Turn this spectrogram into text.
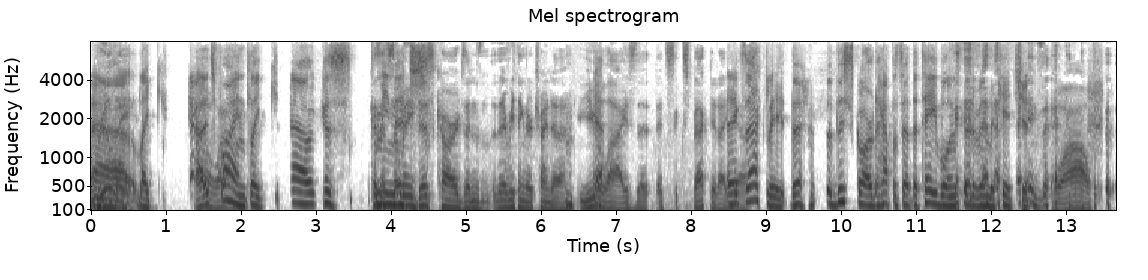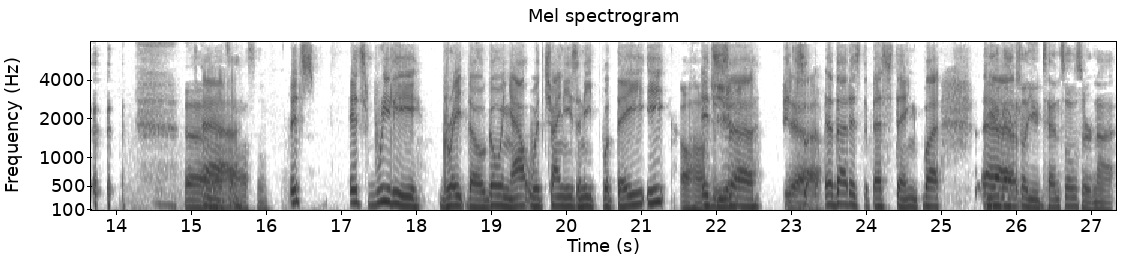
uh, Really? like yeah, Oh, it's wow. fine. Like because I Because mean it's so many it's- discards and everything they're trying to utilize that it's expected. I guess exactly the the discard happens at the table instead of in the kitchen. exactly. Wow. Uh, that's Uh, awesome. It's it's really great though going out with Chinese and eat what they eat. Uh huh. It's Yeah. uh, it's Yeah. uh, that is the best thing. But Do you have uh, actual utensils or not?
